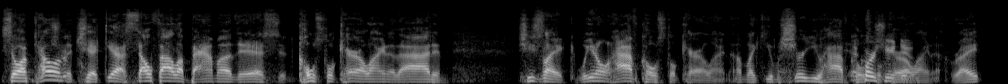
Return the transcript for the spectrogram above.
So I'm telling the chick, yeah, South Alabama this and Coastal Carolina that, and she's like, we don't have Coastal Carolina. I'm like, I'm sure you have Of Coastal course you do. Carolina, right?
